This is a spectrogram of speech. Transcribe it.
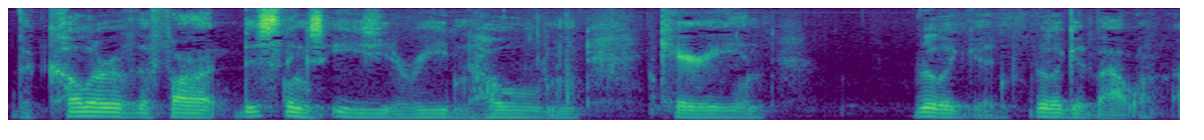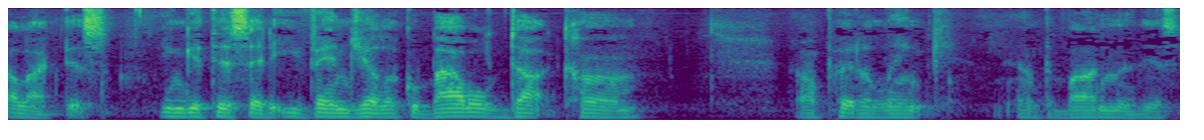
the color of the font. This thing's easy to read and hold and carry and Really good, really good Bible. I like this. You can get this at evangelicalbible.com. I'll put a link at the bottom of this.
